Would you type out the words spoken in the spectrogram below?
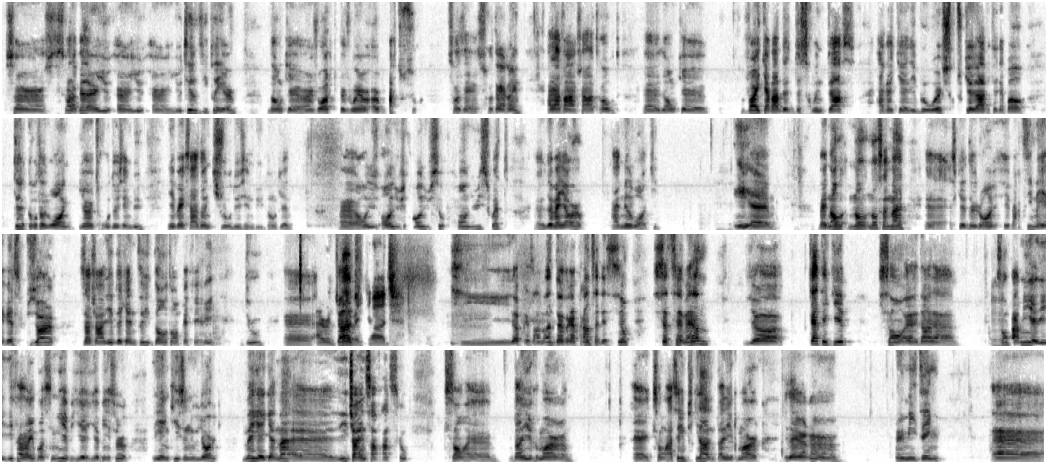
ce qu'on appelle un, utility player. Donc, euh, un joueur qui peut jouer un, peu partout sur, sur, le terrain, à l'avant-champ, entre autres. Euh, donc, euh, va être capable de, se trouver une place avec les Brewers, surtout que là, avec le départ de Colton Wong, il y a un trou au deuxième but, et bien ça donne qu'il joue au deuxième but. Donc, on, lui, on, lui, on, lui, souhaite le meilleur à Milwaukee. Et ben non, non, non seulement est-ce que DeGrom est parti, mais il reste plusieurs agents libres de qualité, dont ton préféré, d'où euh, Aaron Judge. Qui, là, présentement, devrait prendre sa décision cette semaine. Il y a quatre équipes qui sont euh, dans la. Mhm. sont parmi euh, les, favoris pour signer. Il y, a, il y, a, bien sûr les Yankees de New York, mais il y a également les Giants de San Francisco qui sont dans les rumeurs, qui sont assez impliqués dans, dans les rumeurs. Il y a d'ailleurs un, un meeting euh,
